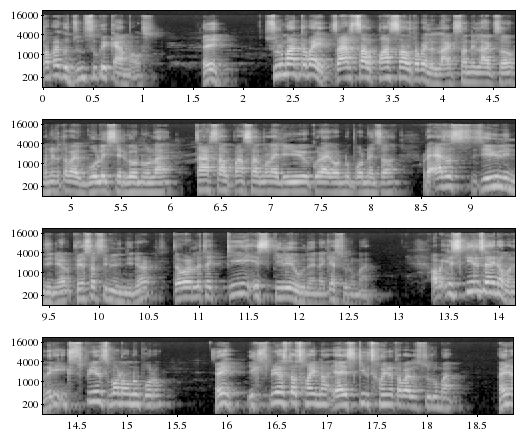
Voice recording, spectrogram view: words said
तपाईँको जुनसुकै काम आओस्। है सुरुमा तपाईँ चार साल पाँच साल तपाईँलाई लाग्छ नै लाग्छ भनेर तपाईँ गोलै सेट गर्नु होला चार साल पाँच साल मलाई यो कुरा गर्नुपर्ने छ र as a civil engineer fresher civil engineer तपाईँहरूले चाहिँ के स्किलै हुँदैन क्या सुरुमा। अब स्किल छैन भनेदेखि एक्सपिरियन्स बनाउनु पऱ्यो है एक्सपिरियन्स त छैन या स्किल छैन तपाईँलाई सुरुमा। होइन?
